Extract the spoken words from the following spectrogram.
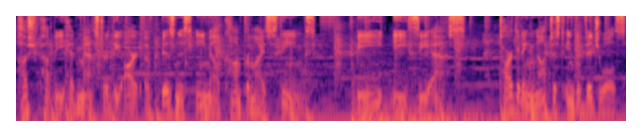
Hushpuppi had mastered the art of business email compromise themes, BECS, targeting not just individuals,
